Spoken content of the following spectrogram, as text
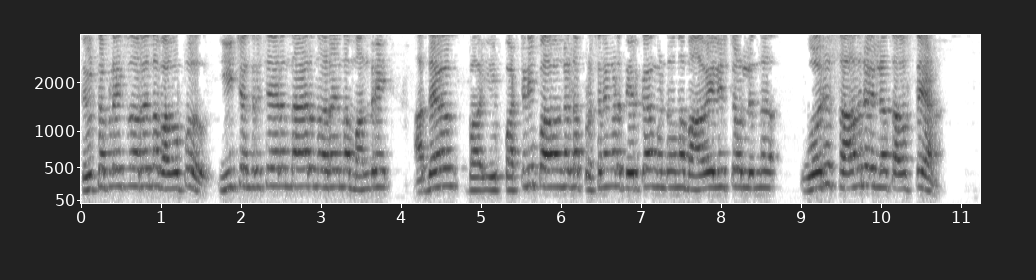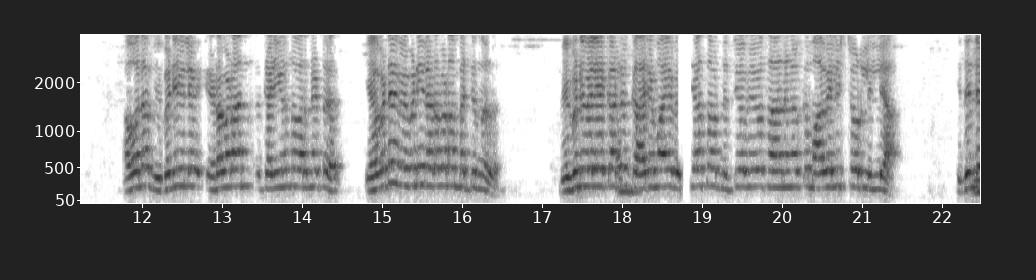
സിവിൽ സപ്ലൈസ് എന്ന് പറയുന്ന വകുപ്പ് ഇ ചന്ദ്രശേഖരൻ നായർ എന്ന് പറയുന്ന മന്ത്രി അദ്ദേഹം ഈ പട്ടിണി പാവങ്ങളുടെ പ്രശ്നങ്ങൾ തീർക്കാൻ കൊണ്ടുവന്ന മാവേലി സ്റ്റോറിൽ നിന്ന് ഒരു സാധനം ഇല്ലാത്ത അവസ്ഥയാണ്. അതുപോലെ വിപണിയിൽ ഇടപെടാൻ കഴിയുമെന്ന് പറഞ്ഞിട്ട് എവിടെ വിപണിയിൽ ഇടപെടാൻ പറ്റുന്നത്? വിപണി വിലയെക്കാട്ടും കാര്യമായ വ്യത്യാസം നിത്യോപയോഗ സാധനങ്ങൾക്ക് മാവേലി സ്റ്റോറിൽ ഇല്ല ഇതിന്റെ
